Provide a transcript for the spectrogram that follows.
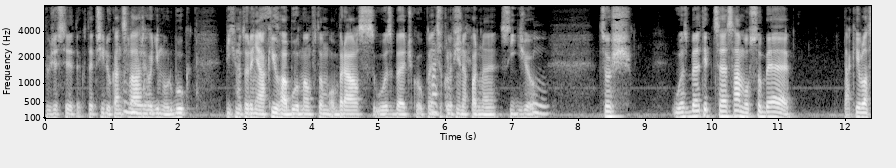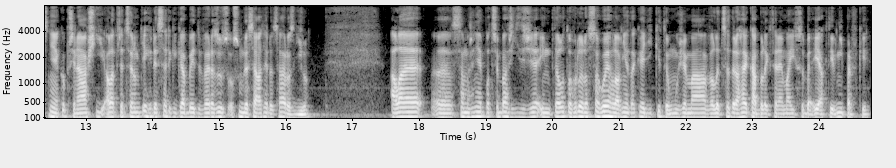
Takže si tak přijdu do kanceláře, mm-hmm. hodím notebook, píchnu to do nějakého hubu, mám v tom obraz, USB, úplně Máš cokoliv mě napadne, síť, jo. Mm. Což USB typ C sám o sobě taky vlastně jako přináší, ale přece jenom těch 10 gigabit versus 80 je docela rozdíl. Ale e, samozřejmě je potřeba říct, že Intel tohle dosahuje hlavně také díky tomu, že má velice drahé kabely, které mají v sobě i aktivní prvky.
